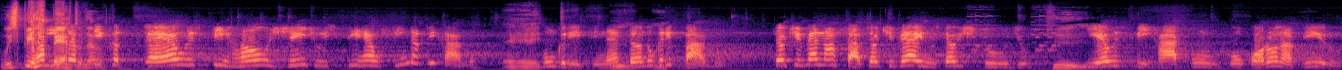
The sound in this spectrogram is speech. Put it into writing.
O espirro aberto, Fica- né? é o espirrão, gente, o espirro é o fim da picada. Eita. Com gripe, né? Hum. Estando gripado. Se eu tiver na sala, se eu tiver aí no seu estúdio Hum. e eu espirrar com, com coronavírus,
